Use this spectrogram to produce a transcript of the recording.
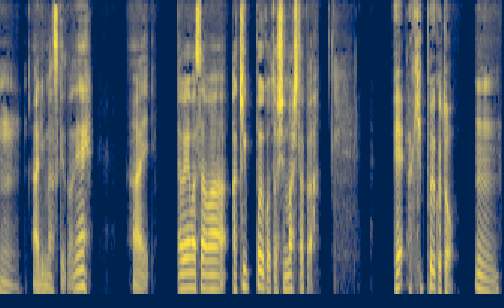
うん。ありますけどね。はい。長山さんは秋っぽいことしましたか？え、秋っぽいこと。うん。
